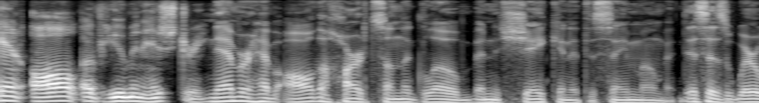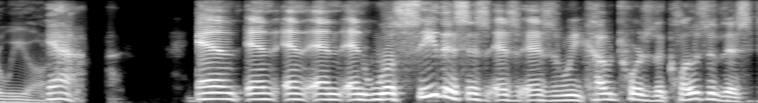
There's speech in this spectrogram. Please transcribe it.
in all of human history. Never have all the hearts on the globe been shaken at the same moment. This is where we are. Yeah. And and and and and we'll see this as as as we come towards the close of this.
